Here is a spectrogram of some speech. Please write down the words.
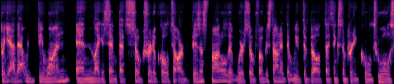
But yeah, that would be one. And like I said, that's so critical to our business model that we're so focused on it that we've developed, I think, some pretty cool tools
